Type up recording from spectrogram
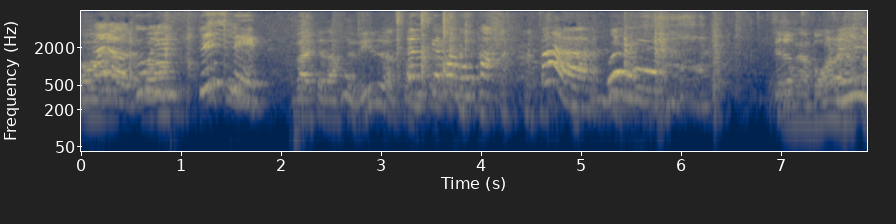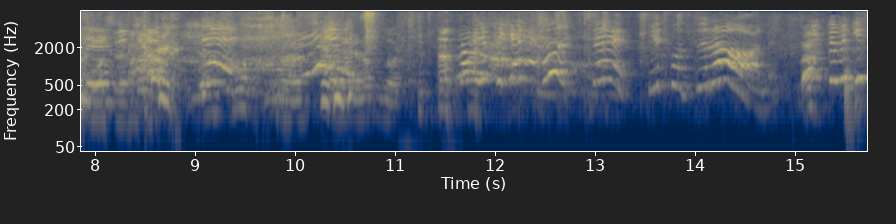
Här då, god jul Filip. Verkade han förvirrad? Önskar mamma och pappa. Många barn har nästan på sig. Mamma, jag fick en husse! Det är två dral. Jättemycket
